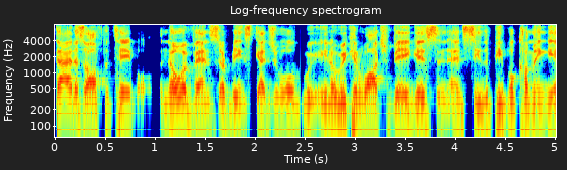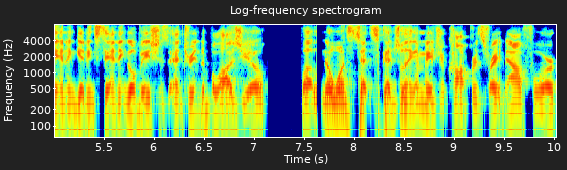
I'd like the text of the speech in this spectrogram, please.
that is off the table. No events are being scheduled. We, you know, we can watch Vegas and, and see the people coming in and getting standing ovations entering the Bellagio, but no one's t- scheduling a major conference right now for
